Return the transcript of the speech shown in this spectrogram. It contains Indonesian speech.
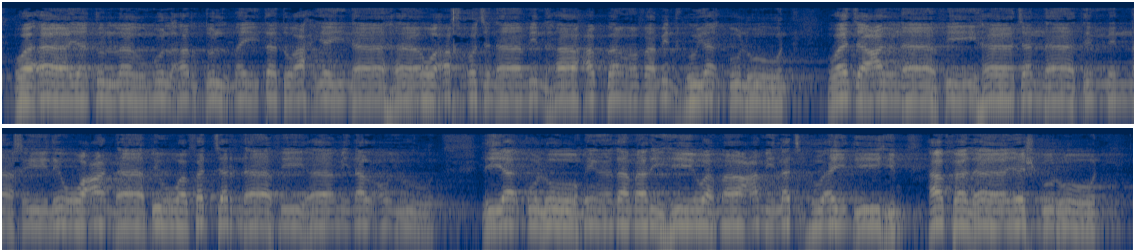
وآية لهم الأرض الميتة أحييناها وأخرجنا منها حبا فمنه يأكلون وجعلنا فيها جنات من نخيل وعناب وفجرنا فيها من العيون ليأكلوا من ثمره وما عملته أيديهم أفلا يشكرون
